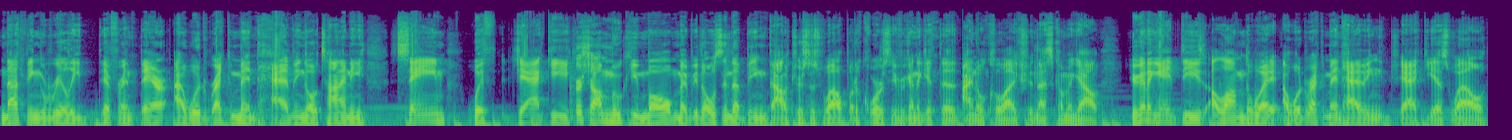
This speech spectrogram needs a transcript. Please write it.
Nothing really different there. I would recommend having Ohtani. Same with Jackie. Kershaw, Mookie, Mo, maybe those end up being vouchers as well. But of course, if you're going to get the final collection that's coming out, you're going to get these along the way. I would recommend having Jackie as well.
